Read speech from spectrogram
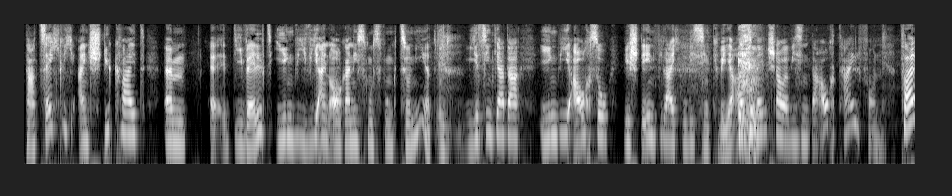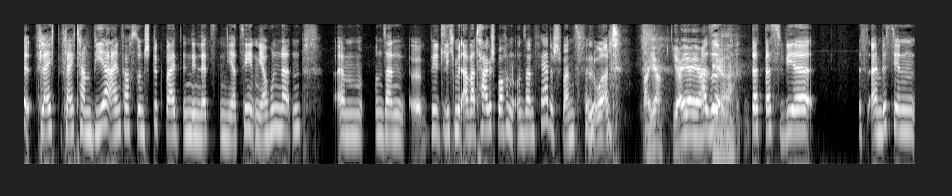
tatsächlich ein Stück weit ähm, äh, die Welt irgendwie wie ein Organismus funktioniert. Und wir sind ja da irgendwie auch so, wir stehen vielleicht ein bisschen quer als Menschen, aber wir sind da auch Teil von. Voll. Vielleicht, vielleicht haben wir einfach so ein Stück weit in den letzten Jahrzehnten, Jahrhunderten ähm, unseren, äh, bildlich mit Avatar gesprochen, unseren Pferdeschwanz verloren. Ah ja, ja, ja, ja. Also, ja. Dass, dass wir es ein bisschen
